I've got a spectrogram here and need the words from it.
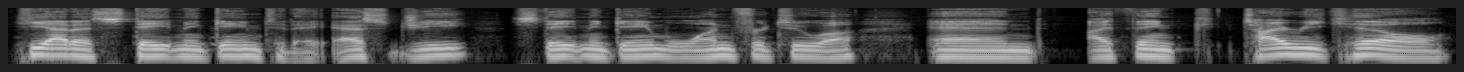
he had a statement game today. SG statement game one for Tua and I think Tyreek Hill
